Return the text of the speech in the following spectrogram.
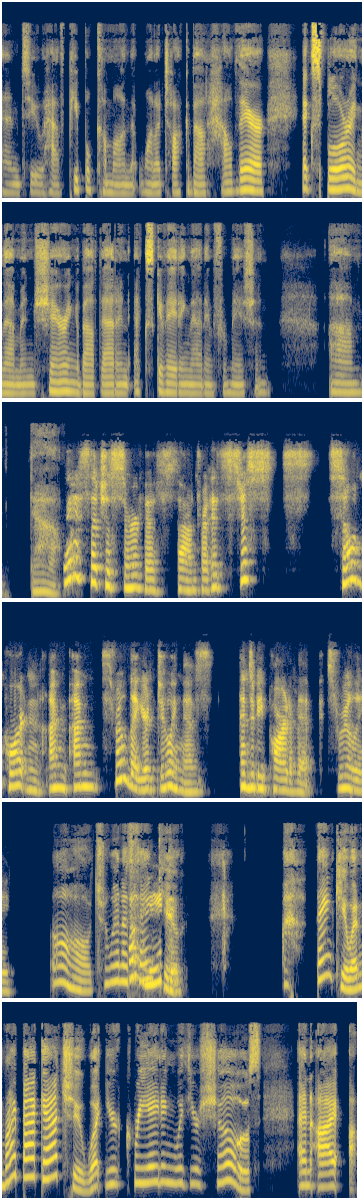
and to have people come on that want to talk about how they're exploring them and sharing about that and excavating that information. Um, yeah. It is such a service, Sandra. It's just so important. I'm I'm thrilled that you're doing this and to be part of it. It's really Oh, Joanna, so thank you. Thank you. And right back at you, what you're creating with your shows. And I, uh,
